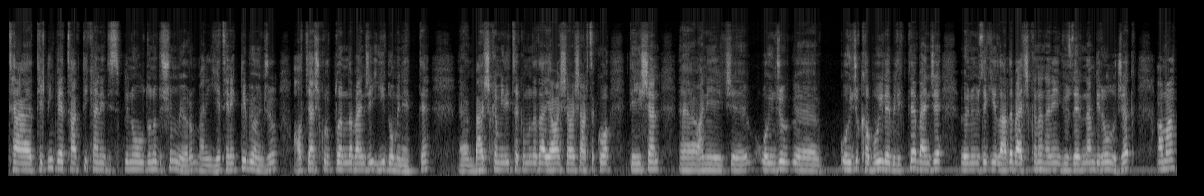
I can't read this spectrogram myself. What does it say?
te- teknik ve taktik hani disiplini olduğunu düşünmüyorum. Hani yetenekli bir oyuncu. Alt yaş gruplarında bence iyi domine etti. E, Belçika milli takımında da yavaş yavaş artık o değişen e, hani şey, oyuncu e, oyuncu kabuğuyla birlikte bence önümüzdeki yıllarda Belçika'nın hani yüzlerinden biri olacak. Ama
